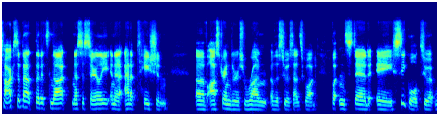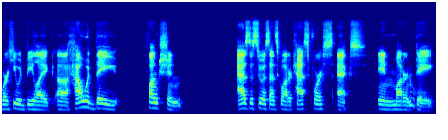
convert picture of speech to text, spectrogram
talks about that it's not necessarily an adaptation of Ostrander's run of the Suicide Squad, but instead a sequel to it where he would be like, uh, how would they function as the Suicide Squad or Task Force X in modern day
